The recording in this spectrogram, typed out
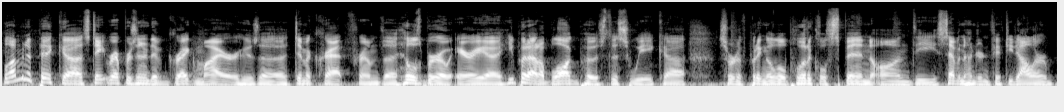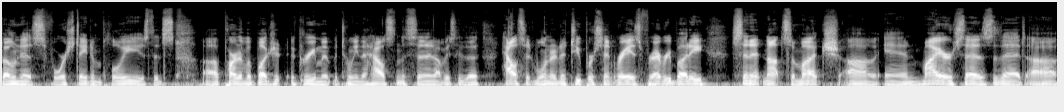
Well, I'm going to pick uh, State Representative Graig Meyer, who's a Democrat from the Hillsborough area. He put out a blog post this week, uh, sort of putting a little political spin on the $750 bonus for state employees that's uh, part of a budget agreement between the House and the Senate. Obviously, the House had wanted a 2% raise for everybody, Senate not so much. Uh, and Meyer says that uh,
